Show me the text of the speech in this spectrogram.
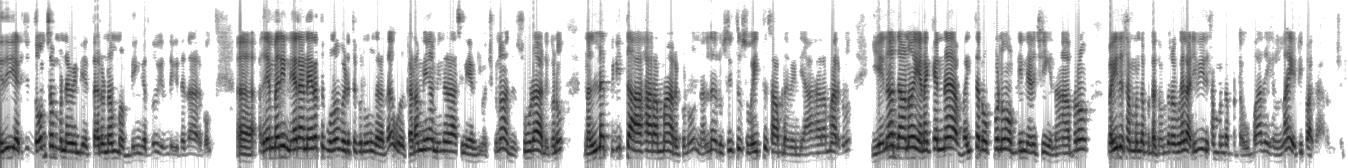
எதிரி அடிச்சு துவம்சம் பண்ண வேண்டிய தருணம் அப்படிங்கிறதும் இருந்துகிட்டு தான் இருக்கும். அதே மாதிரி நேர நேரத்துக்கு உணவு எடுத்துக்கணுங்கிறத ஒரு கடமையா மீனராசினியர்கள் வச்சுக்கணும். அது சூடா எடுக்கணும். நல்ல பிடித்த ஆகாரமா இருக்கணும். நல்ல ருசித்து சுவைத்து சாப்பிட வேண்டிய ஆகாரமா இருக்கணும். ஏனோ தானோ எனக்கு என்ன வயிற்ற ரொப்பணும் அப்படின்னு நினைச்சீங்கன்னா அப்புறம் வயிறு சம்பந்தப்பட்ட தொந்தரவுகள் அடிவயிறு சம்பந்தப்பட்ட உபாதைகள்லாம் எட்டி பார்க்க ஆரம்பிச்சிடும்.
